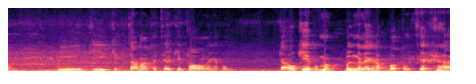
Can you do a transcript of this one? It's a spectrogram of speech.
ล่ะมีที่เก็บสามารถจะเจอเก็บทองนะครับผมก็โอเคผมมาเบิ่งกันเลยครับบอต้องเสียเวลา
